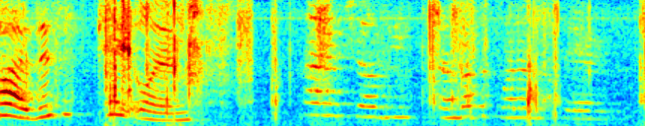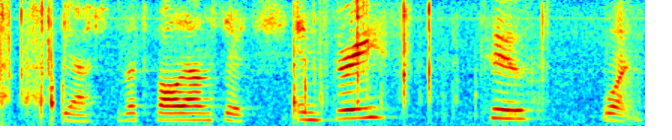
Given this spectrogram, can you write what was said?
Hi, this is Caitlin. Hi, Shelby. I'm about to fall downstairs. Yeah, she's about to fall downstairs. In three, two, one.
